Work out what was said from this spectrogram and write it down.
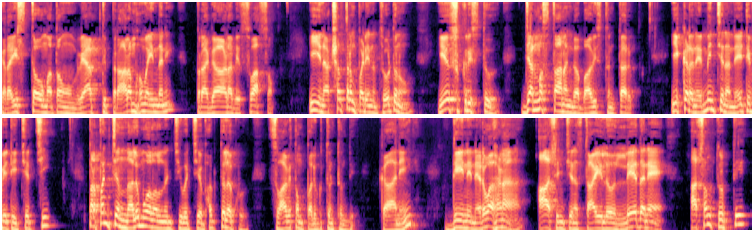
క్రైస్తవ మతం వ్యాప్తి ప్రారంభమైందని ప్రగాఢ విశ్వాసం. ఈ నక్షత్రం పడిన చోటును యేసుక్రీస్తు జన్మస్థానంగా భావిస్తుంటారు. ఇక్కడ నిర్మించిన నేటివిటీ చర్చి ప్రపంచం నలుమూలల నుంచి వచ్చే భక్తులకు స్వాగతం పలుకుతుంటుంది. కానీ దీని నిర్వహణ ఆశించిన స్థాయిలో లేదనే అసంతృప్తి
